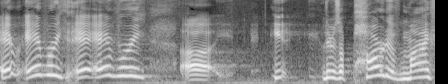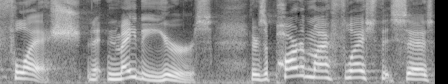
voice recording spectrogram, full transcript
Every, every, every uh, there's a part of my flesh, and maybe yours, there's a part of my flesh that says,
